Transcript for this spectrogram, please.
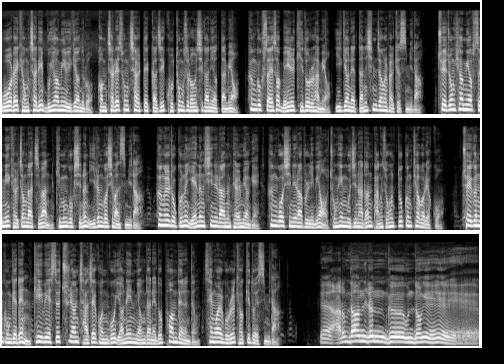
5월에 경찰이 무혐의 의견으로 검찰에 송치할 때까지 고통스러운 시간이었다며 흥국사에서 매일 기도를 하며 이겨냈다는 심정을 밝혔습니다. 최종 혐의 없음이 결정났지만 김은국 씨는 잃은 것이 많습니다. 흥을 돋구는 예능 신이라는 별명에 흥고신이라 불리며 종횡무진하던 방송은 뚝 끊겨버렸고 최근 공개된 KBS 출연 자제 권고 연예인 명단에도 포함되는 등 생활고를 겪기도 했습니다. 예, 아름다운 이런 그 운동이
